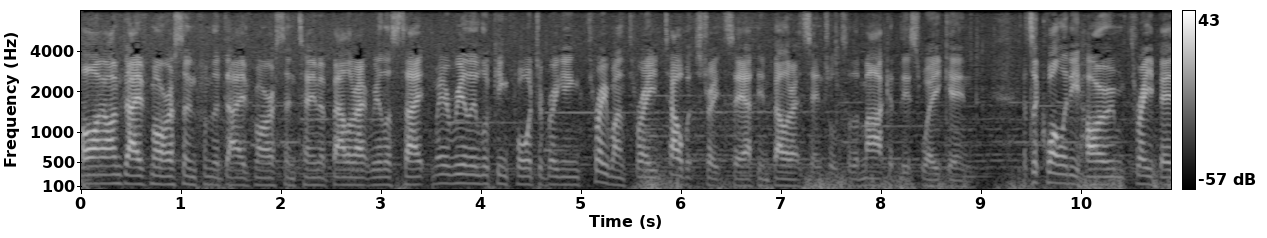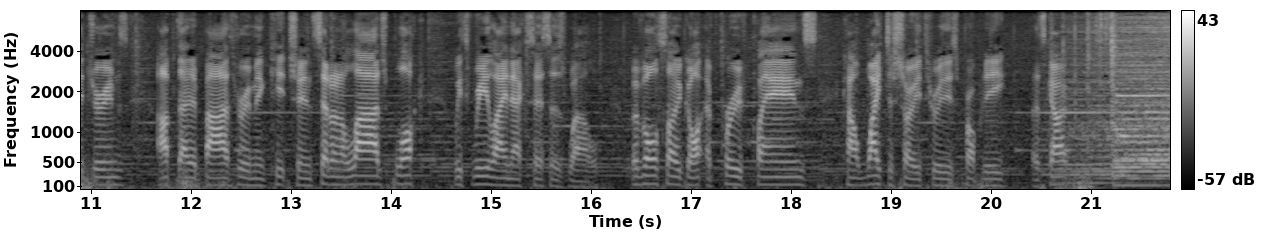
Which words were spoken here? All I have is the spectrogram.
Hi, I'm Dave Morrison from the Dave Morrison team at Ballarat Real Estate. We're really looking forward to bringing 313 Talbot Street South in Ballarat Central to the market this weekend. It's a quality home, three bedrooms, updated bathroom and kitchen, set on a large block with rear lane access as well. We've also got approved plans. Can't wait to show you through this property. Let's go.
